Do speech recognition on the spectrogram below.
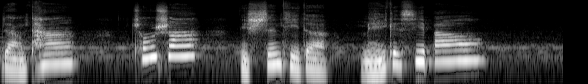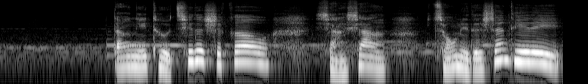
让它冲刷你身体的每一个细胞。当你吐气的时候，想象从你的身体里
